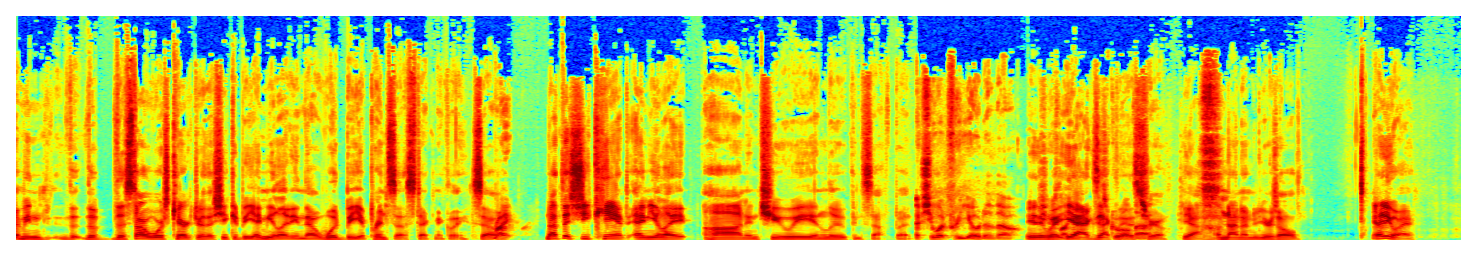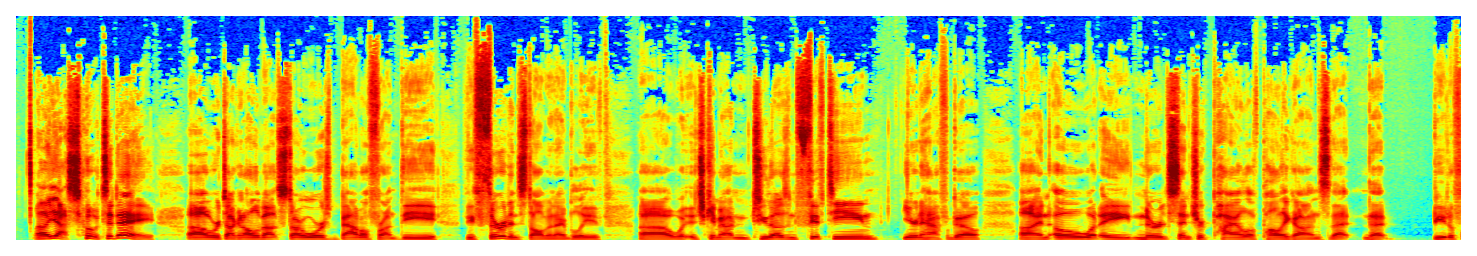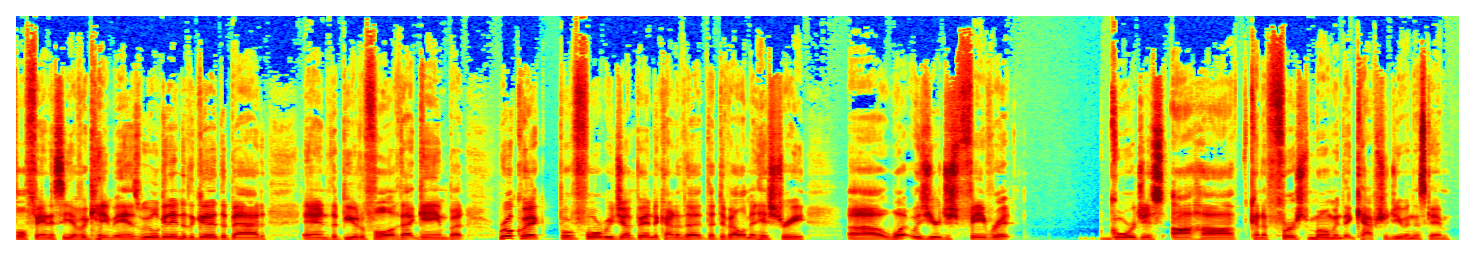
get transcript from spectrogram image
I mean, the, the the Star Wars character that she could be emulating though would be a princess technically. So Right. Not that she can't emulate Han and Chewie and Luke and stuff, but If she went for Yoda, though, either way, like, yeah, exactly. That's that." true. Yeah, I'm 900 years old. Anyway, uh, yeah. So today uh, we're talking all about Star Wars Battlefront, the the third installment, I believe, uh, which came out in 2015, year and a half ago. Uh, and oh, what a nerd centric pile of polygons that that beautiful fantasy of a game is. We will get into the good, the bad, and the beautiful of that game. But real quick, before we jump into kind of the the development history, uh, what was your just favorite gorgeous aha kind of first moment that captured you in this game?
